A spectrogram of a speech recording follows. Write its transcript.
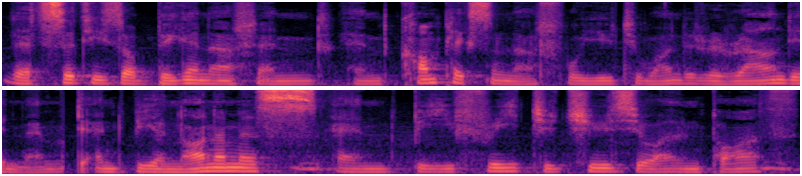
that cities are big enough and, and complex enough for you to wander around in them and be anonymous and be free to choose your own path.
